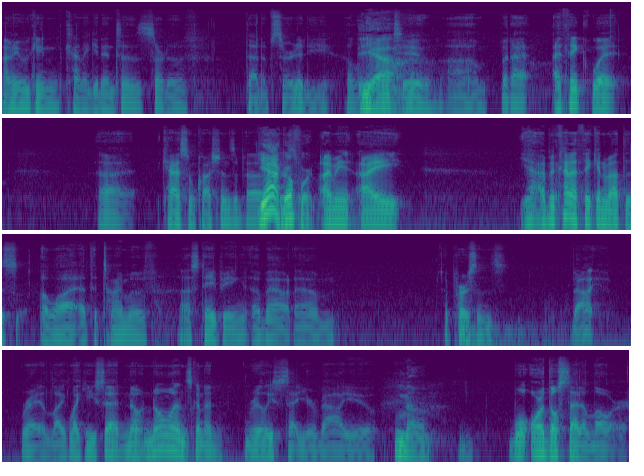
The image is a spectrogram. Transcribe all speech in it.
I mean, we can kind of get into sort of that absurdity a little Yeah. bit too. Um, but I, I think what, uh, can I some questions about? Yeah, go for it. I mean, I, yeah, I've been kind of thinking about this a lot at the time of us taping about um, a person's value, right? Like, like you said, no, no one's gonna really set your value, no well, or they'll set it lower.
